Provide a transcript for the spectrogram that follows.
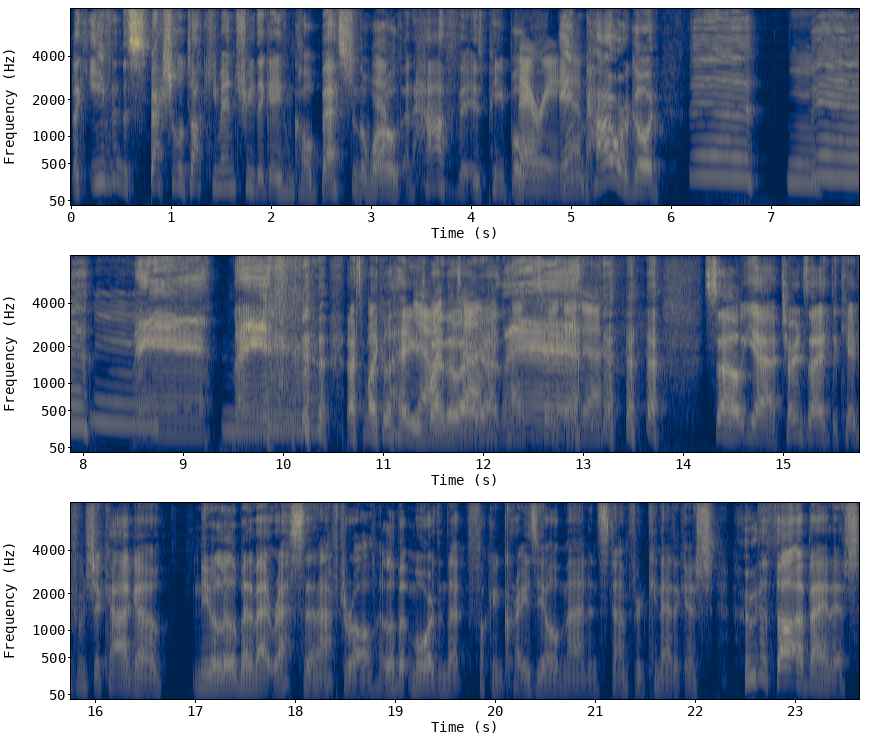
Like even in the special documentary they gave him called "Best in the World," and half of it is people Burying in him. power going, eh, eh, meh, meh. That's Michael Hayes, Yeah, by I the way. tell yeah. Michael Hayes is really yeah. so yeah, turns out the kid from Chicago knew a little bit about wrestling after all, a little bit more than that fucking crazy old man in Stamford, Connecticut. Who'd have thought about it?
